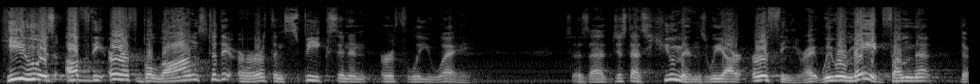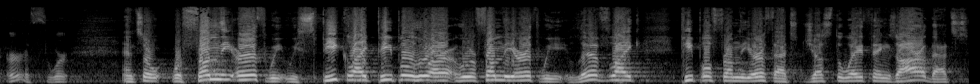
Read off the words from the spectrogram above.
He who is of the earth belongs to the earth and speaks in an earthly way. It says that uh, just as humans, we are earthy, right? We were made from the, the earth. We're, And so we're from the earth. We, we speak like people who are, who are from the earth. We live like people from the earth. That's just the way things are. That's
